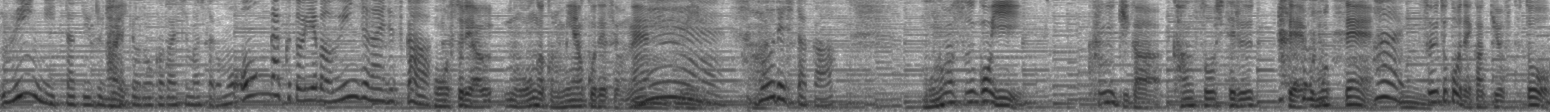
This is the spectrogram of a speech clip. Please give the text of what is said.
ウィーンに行ったっていうふうにはい。先ほどお伺いしましたが、もう音楽といえばウィーンじゃないですか。オーストリアもう音楽の都ですよね。はいどうでしたか？ものすごい空気が乾燥してるって思って はい。うん。そういうところで楽器を吹くと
